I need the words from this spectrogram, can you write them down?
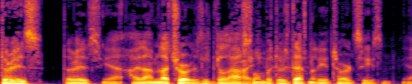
There is. There is, yeah. I, I'm not sure it's the last one, but there's definitely a third season, yeah.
